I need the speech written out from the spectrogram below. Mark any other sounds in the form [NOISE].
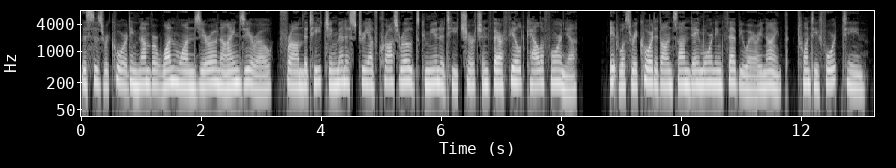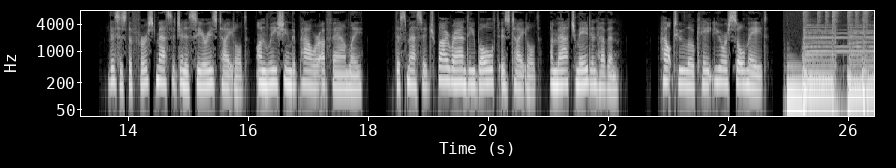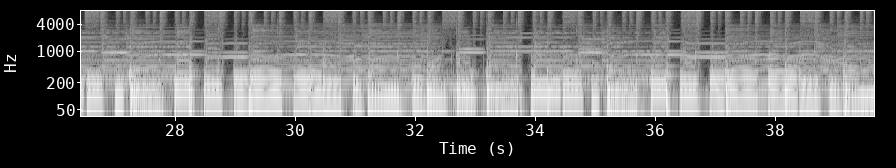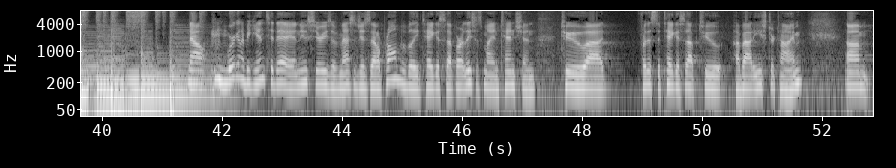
This is recording number 11090 from the teaching ministry of Crossroads Community Church in Fairfield, California. It was recorded on Sunday morning, February 9th, 2014. This is the first message in a series titled Unleashing the Power of Family. This message by Randy Boldt is titled A Match Made in Heaven. How to Locate Your Soulmate. Now, [CLEARS THROAT] we're going to begin today a new series of messages that'll probably take us up, or at least it's my intention, to, uh, for this to take us up to about Easter time. Um,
